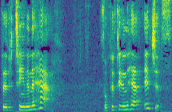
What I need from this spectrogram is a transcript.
15 and a half. So 15 and a half inches.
